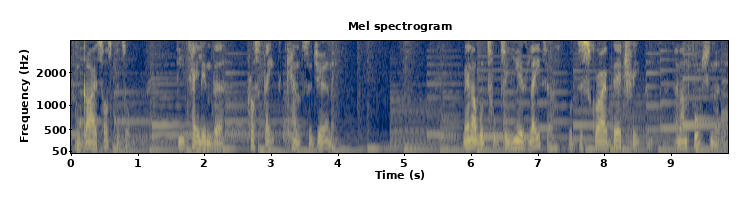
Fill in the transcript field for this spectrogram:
from Guy's Hospital detailing the prostate cancer journey. Men I would talk to years later would describe their treatment, and unfortunately,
